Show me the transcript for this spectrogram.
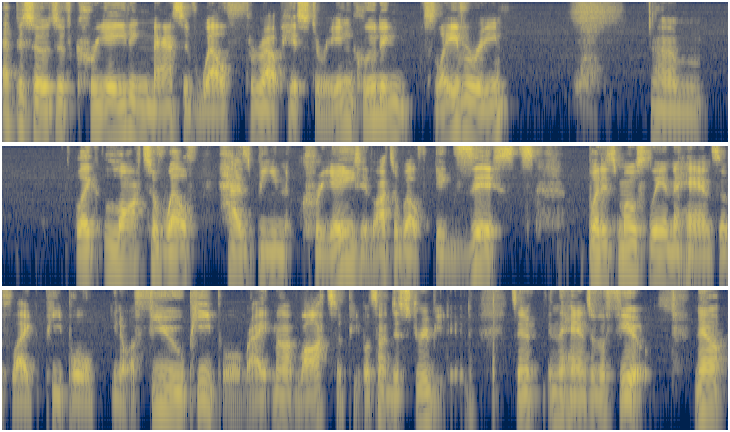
episodes of creating massive wealth throughout history, including slavery, um, like lots of wealth has been created, lots of wealth exists, but it's mostly in the hands of like people, you know, a few people, right? Not lots of people. It's not distributed. It's in, in the hands of a few. Now,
